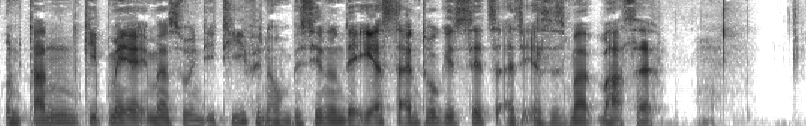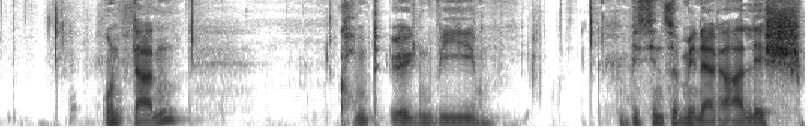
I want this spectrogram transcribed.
Und dann geht man ja immer so in die Tiefe noch ein bisschen. Und der erste Eindruck ist jetzt als erstes mal Wasser. Und dann kommt irgendwie ein bisschen so mineralisch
